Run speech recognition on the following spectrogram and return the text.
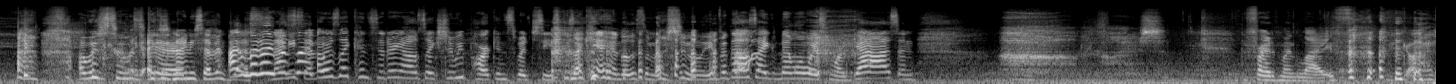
I was so Like, scared. exit 97? I Yes, literally was like, I was like considering, I was like, should we park and switch seats? Because I can't handle this emotionally. But then I was like, then we'll waste more gas and, oh my gosh, the fright of my life. Oh my gosh.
